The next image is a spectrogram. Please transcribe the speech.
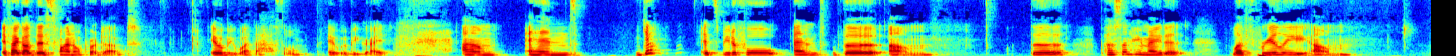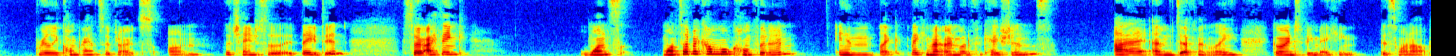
if I got this final product, it would be worth the hassle. It would be great. Um, and yeah, it's beautiful. And the, um, the person who made it left really um really comprehensive notes on the changes that they did. So I think once once I become more confident in like making my own modifications, I am definitely going to be making this one up.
